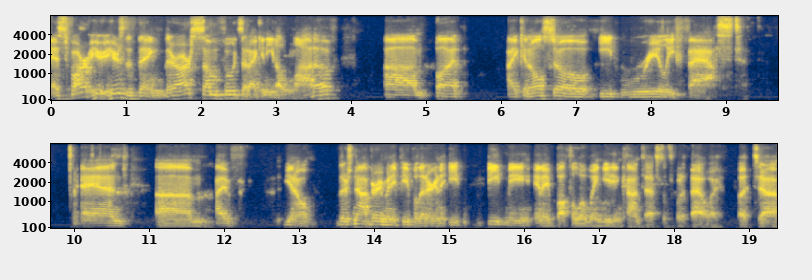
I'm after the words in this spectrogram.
as far here, here's the thing: there are some foods that I can eat a lot of, um, but I can also eat really fast. And um, I've, you know, there's not very many people that are going to eat beat me in a buffalo wing eating contest. Let's put it that way. But uh,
